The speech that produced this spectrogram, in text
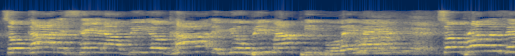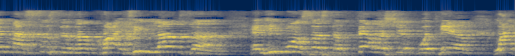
So God is saying, I'll be your God if you'll be my people. Amen. So brothers and my sisters of Christ, he loves us and he wants us to fellowship with him like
